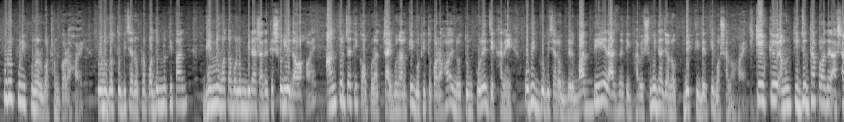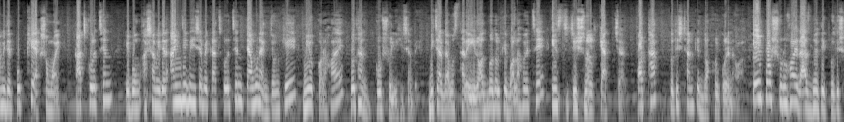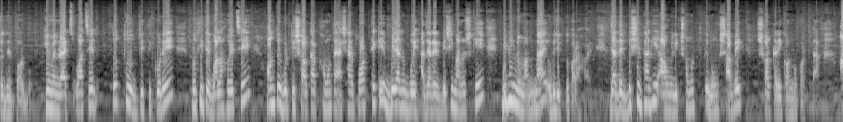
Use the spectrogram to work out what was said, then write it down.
পুরোপুরি পুনর্গঠন করা হয়। অনুগত বিচারকরা পদোন্নতি পান, ভিন্ন মতাবলম্বীরা তাদেরকে সরিয়ে দেওয়া হয়। আন্তর্জাতিক অপরাধ ট্রাইব্যুনালকে গঠিত করা হয় নতুন করে, যেখানে অভিজ্ঞ বিচারকদের বাদ দিয়ে রাজনৈতিকভাবে সুবিধাজনক ব্যক্তিদেরকে বসানো হয়। কেউ কেউ এমনকি যুদ্ধাপরাধের আসামিদের পক্ষে একসময় কাজ করেছেন এবং আসামিদের আইনজীবী হিসেবে কাজ করেছেন তেমন একজনকে নিয়োগ করা হয় প্রধান কৌশলী হিসাবে। বিচার ব্যবস্থার এই রদ রদবদলকে বলা হয়েছে ইনস্টিটিউশনাল ক্যাপচার অর্থাৎ প্রতিষ্ঠানকে দখল করে নেওয়া। এরপর শুরু হয় রাজনৈতিক প্রতিশোধের পর্ব। হিউম্যান রাইটস ওয়াচের তথ্য উদ্ধৃতি করে নথিতে বলা হয়েছে, অন্তর্বর্তী সরকার ক্ষমতায় আসার পর থেকে বিরানব্বই হাজারের বেশি মানুষকে বিভিন্ন মামলায় অভিযুক্ত করা হয়, যাদের বেশিরভাগই আওয়ামী লীগ সমর্থক এবং সাবেক সরকারি কর্মকর্তা।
